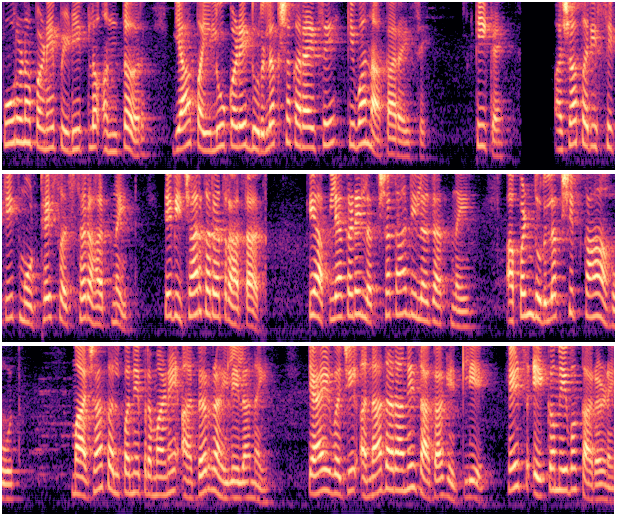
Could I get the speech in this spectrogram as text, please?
पूर्णपणे पिढीतलं अंतर या पैलूकडे दुर्लक्ष करायचे किंवा नाकारायचे. ठीक आहे. अशा परिस्थितीत मोठे स्वस्थ राहत नाहीत. ते विचार करत राहतात की आपल्याकडे लक्ष का दिलं जात नाही? आपण दुर्लक्षित का आहोत? माझ्या कल्पनेप्रमाणे आदर राहिलेला नाही. त्याऐवजी अनादराने जागा घेतली आहे हेच एकमेव कारण आहे.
